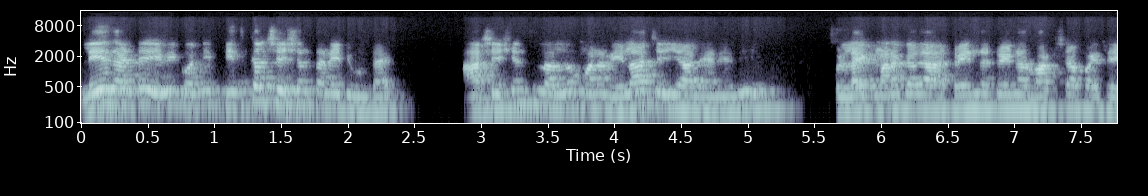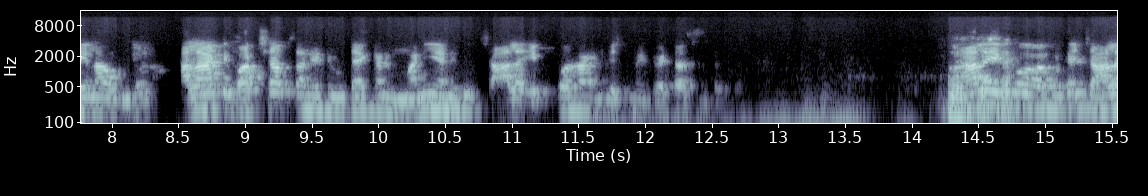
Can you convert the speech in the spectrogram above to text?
లేదంటే ఇవి కొన్ని ఫిజికల్ సెషన్స్ అనేవి ఉంటాయి. ఆ సెషన్స్లలో మనం ఎలా చేయాలి అనేది ఇప్పుడు లైక్ మన కదా ట్రైన్ ద ట్రైనర్ వర్క్ షాప్ అయితే ఎలా ఉందో అలాంటి వర్క్ షాప్స్ అనేవి ఉంటాయి. కానీ మనీ అనేది చాలా ఎక్కువగా ఇన్వెస్ట్మెంట్ పెట్టాల్సి ఉంటుంది. చాలా ఎక్కువ కాకుంటే చాలా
